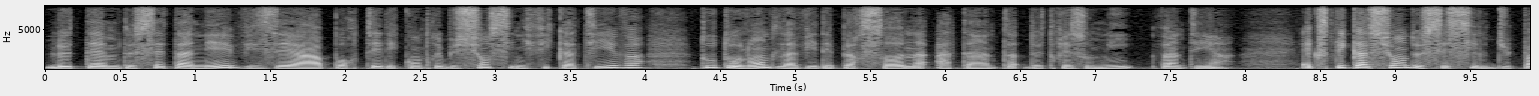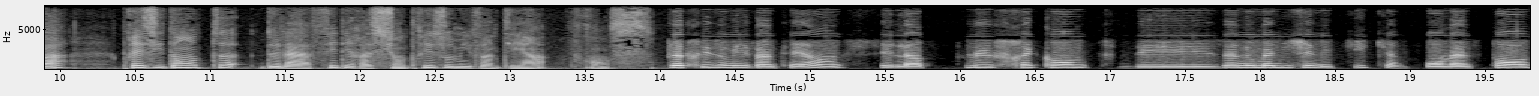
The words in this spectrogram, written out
Le thème de cette année visait à apporter des contributions significatives tout au long de la vie des personnes atteintes de trisomie 21. Explication de Cécile Dupas, présidente de la Fédération Trisomie 21 France. La trisomie 21, c'est la plus fréquente des anomalies génétiques. Pour l'instant,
